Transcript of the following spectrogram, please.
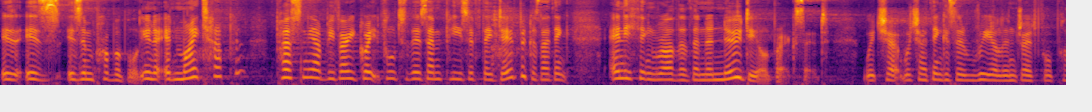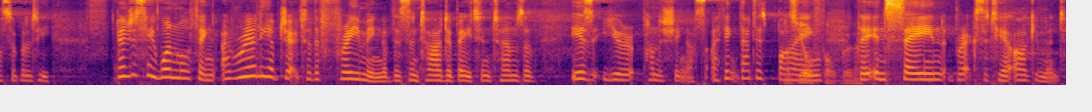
is, is improbable. You know, it might happen. Personally, I'd be very grateful to those MPs if they did, because I think anything rather than a no deal Brexit, which, uh, which I think is a real and dreadful possibility. Can I just say one more thing? I really object to the framing of this entire debate in terms of is Europe punishing us? I think that is buying fault, the insane Brexiteer argument.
